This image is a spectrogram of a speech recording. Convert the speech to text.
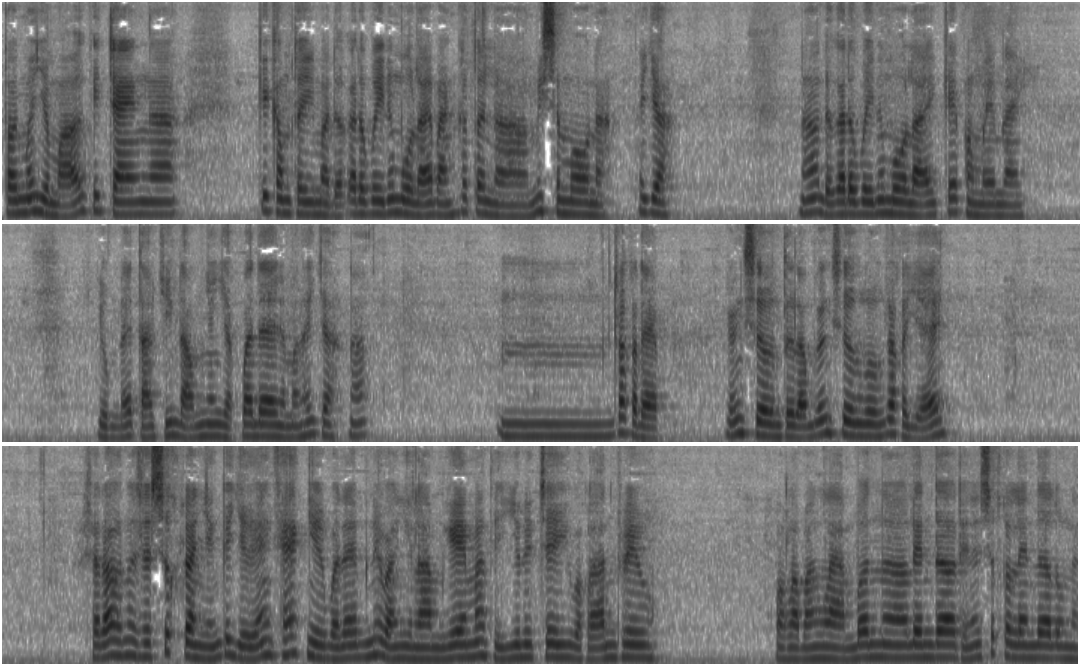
Tôi mới vừa mở cái trang uh, cái công ty mà được Adobe nó mua lại bạn có tên là Mixamo nè thấy chưa? Nó được Adobe nó mua lại cái phần mềm này dùng để tạo chuyển động nhân vật 3D này mà thấy chưa? Nó uhm, rất là đẹp. Gắn xương tự động gắn xương luôn rất là dễ. Sau đó nó sẽ xuất ra những cái dự án khác như bạn em nếu bạn làm game á, thì Unity hoặc là Unreal hoặc là bạn làm bên ờ, Blender thì nó xuất ra Blender luôn nè.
